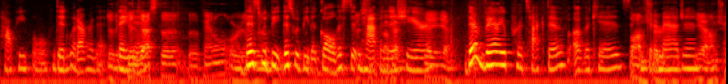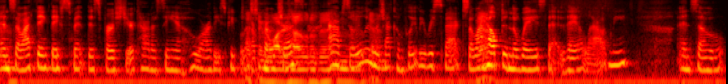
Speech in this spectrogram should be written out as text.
how people did whatever that Do the they kids did. ask the, the panel or this would be this would be the goal. This didn't this- happen this year. Yeah, yeah, yeah. They're very protective of the kids, oh, if Oh, I'm you can imagine. Yeah, I'm sure. And so I think they've spent this first year kind of seeing who are these people Testing that the approach waters us. out a little bit and, like, Absolutely, yeah. which I completely respect. So I helped in the ways that they allowed me. And so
